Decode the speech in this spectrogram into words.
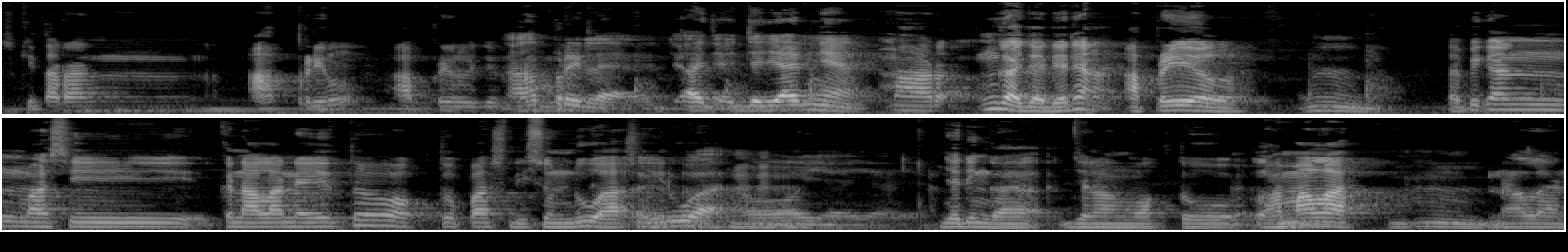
sekitaran April April juga April ya jadiannya. Mar enggak jadiannya April Hmm. tapi kan masih kenalannya itu waktu pas di Sun 2 Sun gitu. 2. Hmm. Oh iya iya iya. jadi nggak jelang waktu lama lah Hmm. kenalan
